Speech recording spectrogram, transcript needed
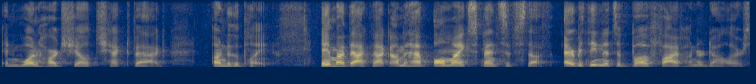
and one hard shell checked bag under the plane. In my backpack, I'm gonna have all my expensive stuff, everything that's above $500.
